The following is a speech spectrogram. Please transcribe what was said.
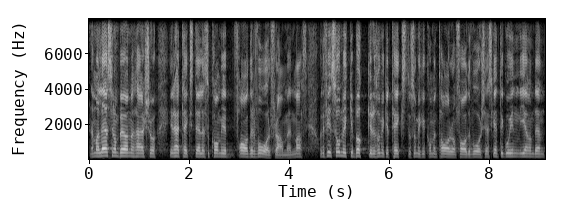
När man läser om bönen här så i det här textstället så kommer Fader vår fram en massa. Och det finns så mycket böcker och så mycket text och så mycket kommentarer om Fader vår så jag ska inte gå in igenom den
